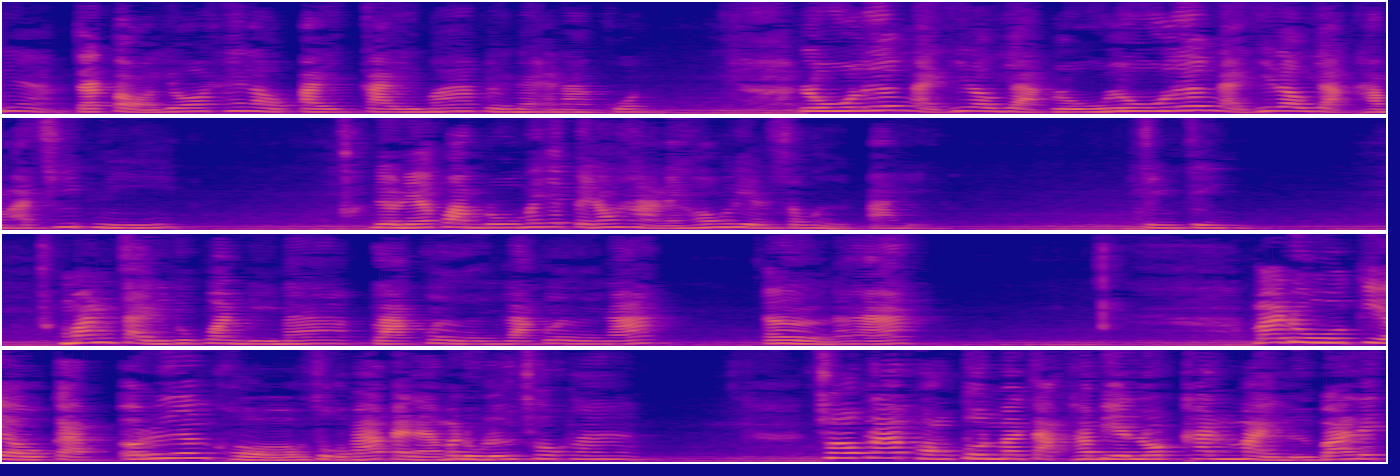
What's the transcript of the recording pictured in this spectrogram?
เนี่ย จะต่อยอดให้เราไปไกลมากเลยในอนาคต รู้เรื่องไหนที่เราอยากรู้ รู้เรื่องไหนที่เราอยากทำอาชีพนี้ เดี๋ยวนี้ความรู้ไม่จะเป็นต้องหาในห้องเรียนเสมอไป จริง ๆ มั่นใจในทุกวันดีมาก รักเลย รักเลยนะ เออนะคะ มาดูเกี่ยวกับเรื่องของสุขภาพไปแล้ว มาดูเรื่องโชคลาภโชคลาภของตุลมาจากทะเบียนรถคันใหม่หรือบ้านเลข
